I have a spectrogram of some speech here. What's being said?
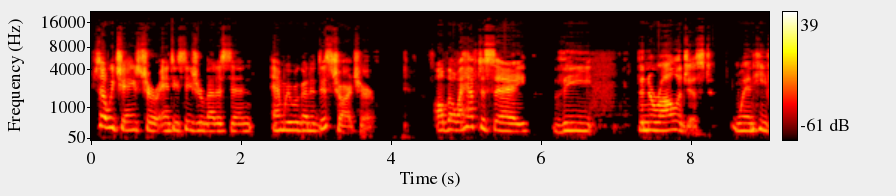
so we changed her anti seizure medicine and we were going to discharge her. Although I have to say, the the neurologist when he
